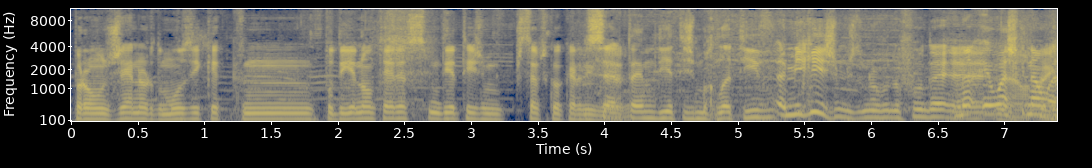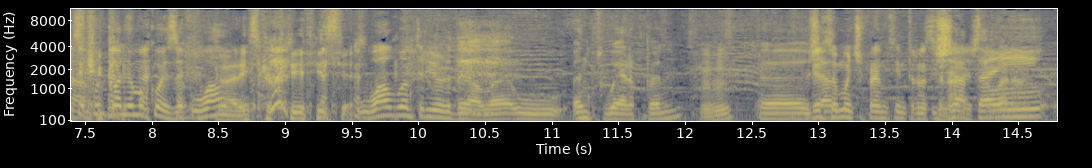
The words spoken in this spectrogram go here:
para um género de música que podia não ter esse mediatismo. Percebes o que eu quero dizer? Certo, é mediatismo relativo. Amiguismos, no, no fundo é. Não, eu acho que não, não é até porque olha uma coisa, o Não álbum, era isso que eu queria dizer. o álbum anterior dela, o Antwerpen, Uhum. eh, já, muitos prémios já internacionais. também, não é? tem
